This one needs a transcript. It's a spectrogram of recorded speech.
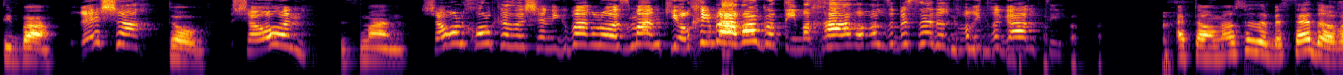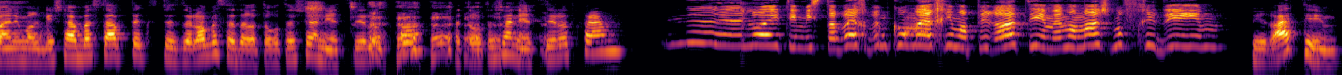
סיבה. רשע. טוב. שעון. זמן. שעון חול כזה שנגמר לו הזמן כי הולכים להרוג אותי מחר, אבל זה בסדר, כבר התרגלתי. אתה אומר שזה בסדר, אבל אני מרגישה בסאבטקסט שזה לא בסדר. אתה רוצה שאני אציל אותך? אתה רוצה שאני אציל אתכם? הייתי מסתבך במקומך עם הפיראטים, הם ממש מפחידים. פיראטים.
